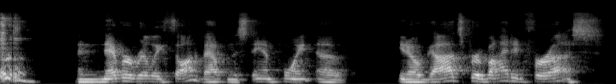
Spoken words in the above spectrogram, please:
and never really thought about it from the standpoint of you know God's provided for us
